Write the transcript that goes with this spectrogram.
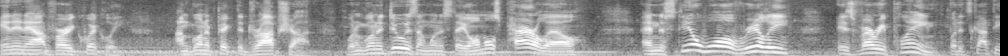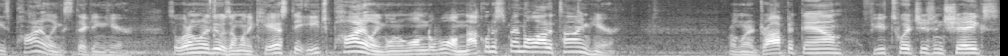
in and out very quickly. I'm going to pick the drop shot. What I'm going to do is I'm going to stay almost parallel, and the steel wall really is very plain, but it's got these pilings sticking here. So what I'm going to do is I'm going to cast to each piling going along the wall. I'm not going to spend a lot of time here. I'm going to drop it down, a few twitches and shakes,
